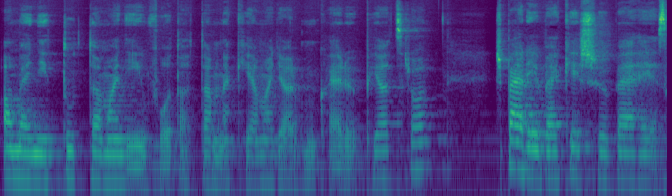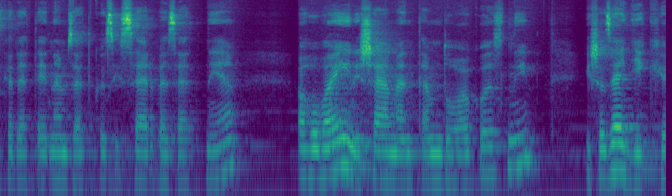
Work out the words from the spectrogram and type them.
amennyit tudtam, annyi infót adtam neki a magyar munkaerőpiacról, és pár évvel később elhelyezkedett egy nemzetközi szervezetnél, ahova én is elmentem dolgozni, és az egyik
